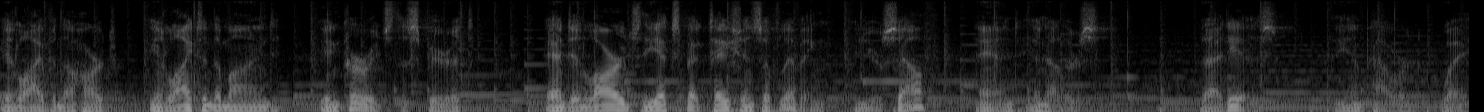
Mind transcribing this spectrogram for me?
Enliven the heart, enlighten the mind, encourage the spirit, and enlarge the expectations of living in yourself and in others. That is the empowered way.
